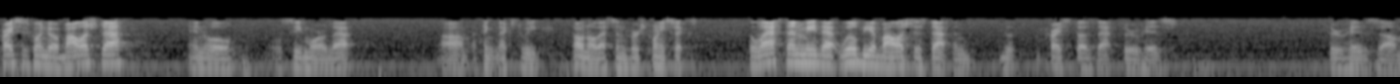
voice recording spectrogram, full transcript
Christ is going to abolish death, and we'll we'll see more of that. Um, I think next week. Oh no, that's in verse 26. The last enemy that will be abolished is death, and the, Christ does that through his through his um,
